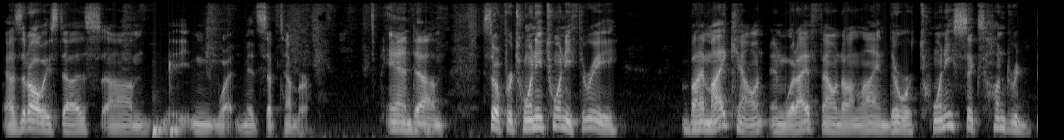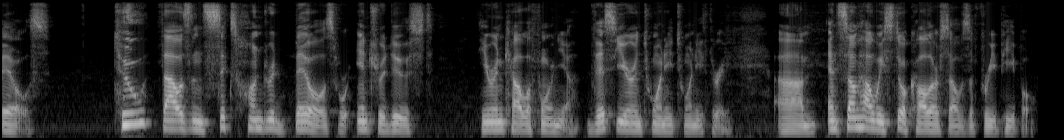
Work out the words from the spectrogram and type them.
as it always does. Um, in, what mid September, and um, so for 2023, by my count and what I've found online, there were 2,600 bills. 2,600 bills were introduced here in California this year in 2023. Um, and somehow we still call ourselves a free people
